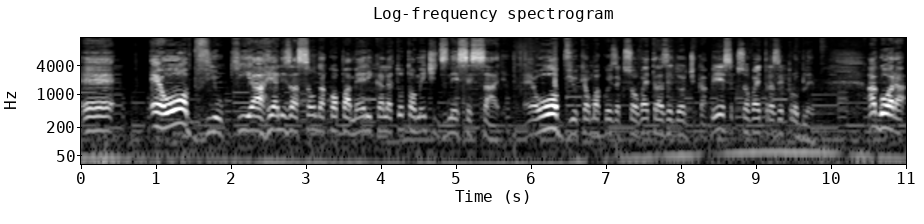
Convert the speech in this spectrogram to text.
É, é óbvio que a realização da Copa América é totalmente desnecessária. É óbvio que é uma coisa que só vai trazer dor de cabeça, que só vai trazer problema. Agora,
